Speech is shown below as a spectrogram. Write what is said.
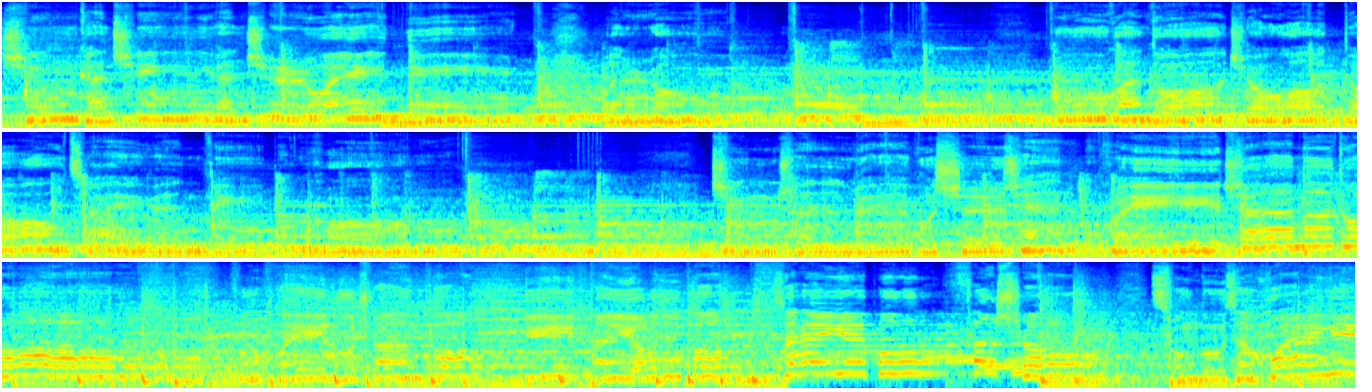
心甘情愿，只为你温柔。不管多久，我都在间，回忆这么多。峰回路转过，遗憾有过，再也不放手。从不曾怀疑，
